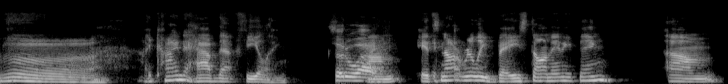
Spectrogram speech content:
Uh, I kind of have that feeling. So do I. Um, it's not really based on anything, um,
